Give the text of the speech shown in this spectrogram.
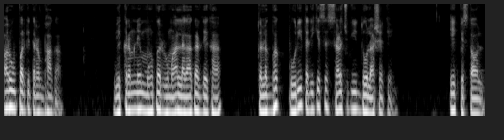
और ऊपर की तरफ़ भागा। विक्रम ने मुँह पर रुमाल लगाकर देखा तो लगभग पूरी तरीके से सड़ चुकी दो लाशें थीं। एक पिस्तौल।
